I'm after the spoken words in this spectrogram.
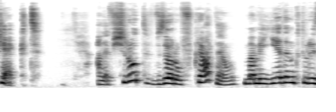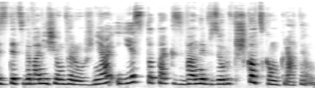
checked. Ale wśród wzorów w kratę mamy jeden, który zdecydowanie się wyróżnia i jest to tak zwany wzór w szkocką kratę.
